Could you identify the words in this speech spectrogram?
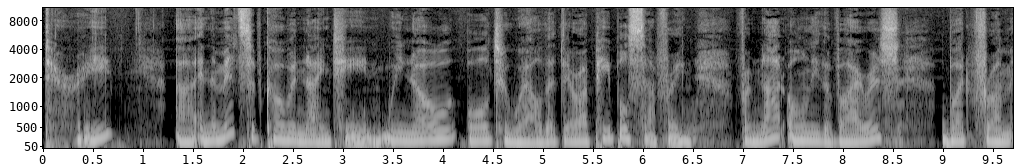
Terry. Uh, in the midst of COVID 19, we know all too well that there are people suffering from not only the virus, but from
